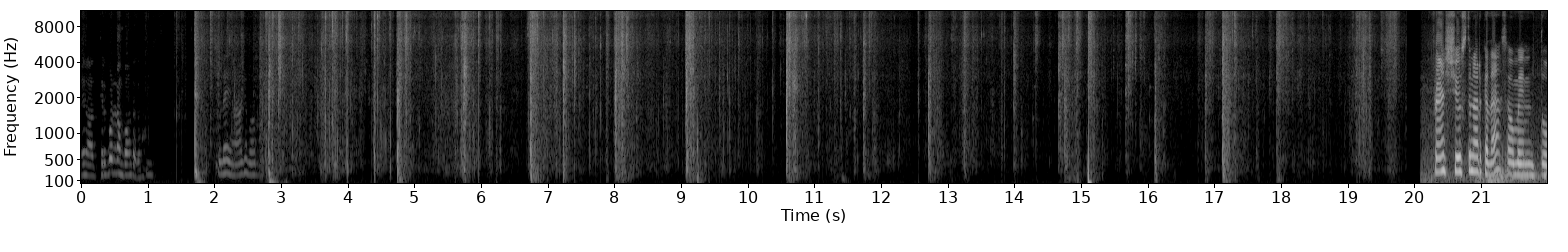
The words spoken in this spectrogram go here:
నేను అది తిరగొట్టడం బాగుంటుంది కదా. ఆగే బాబు. ఫ్రెండ్స్ చూస్తున్నారు కదా సో మేము తో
